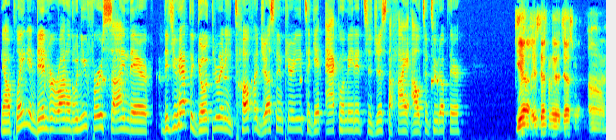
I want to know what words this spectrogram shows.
Now, playing in Denver, Ronald, when you first signed there, did you have to go through any tough adjustment period to get acclimated to just the high altitude up there? Yeah, it's definitely an adjustment. Um,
